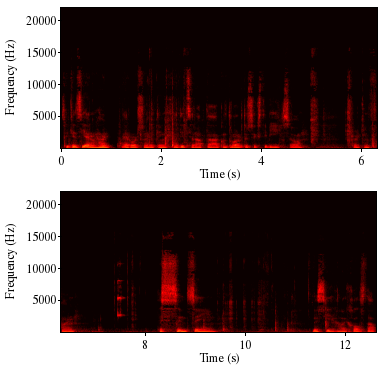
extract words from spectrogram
So you can see I don't have errors or anything. I did set up the controller to 60V, so working fine. This is insane. Let's see how it holds up.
